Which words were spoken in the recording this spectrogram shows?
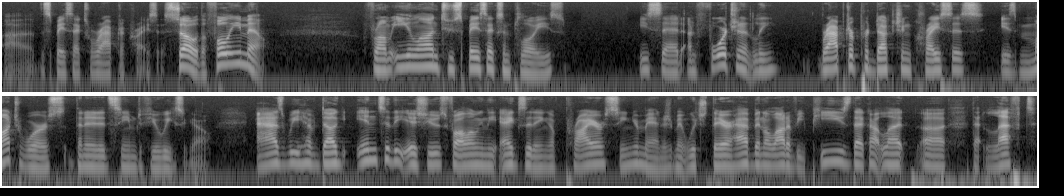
uh, the SpaceX Raptor crisis. So, the full email from Elon to SpaceX employees. He said, Unfortunately, Raptor production crisis is much worse than it had seemed a few weeks ago. As we have dug into the issues following the exiting of prior senior management, which there have been a lot of VPs that got let uh, that left,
